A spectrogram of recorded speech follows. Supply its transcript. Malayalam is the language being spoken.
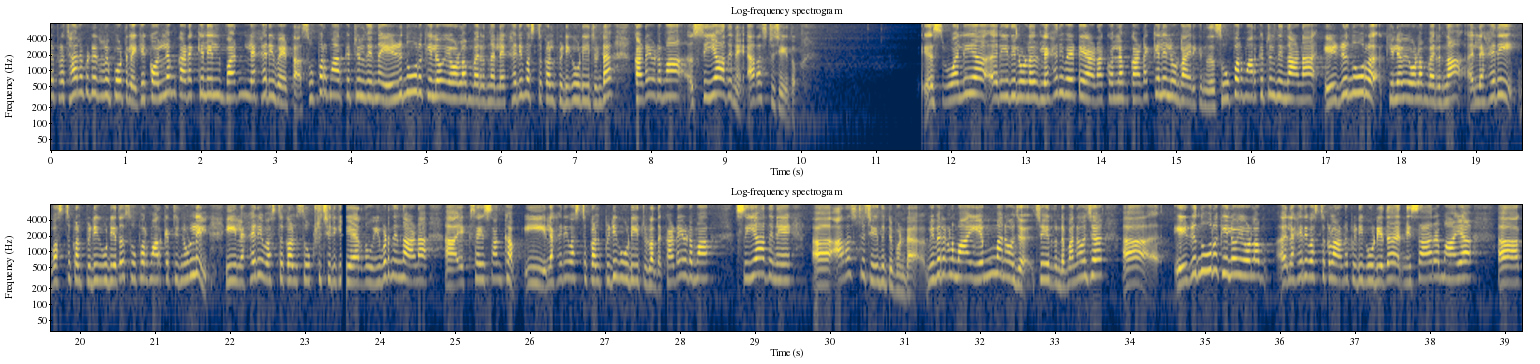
വളരെ പ്രധാനപ്പെട്ട ഒരു റിപ്പോർട്ടിലേക്ക് കൊല്ലം കടക്കലിൽ വൻ ലഹരി വേട്ട. സൂപ്പർ മാർക്കറ്റിൽ നിന്ന് എഴുന്നൂറ് കിലോയോളം വരുന്ന ലഹരി വസ്തുക്കൾ പിടികൂടിയിട്ടുണ്ട്. കടയുടമ സിയാദിനെ അറസ്റ്റ് ചെയ്തു. വലിയ രീതിയിലുള്ള ഒരു ലഹരി വേട്ടയാണ് കൊല്ലം കടക്കലിൽ ഉണ്ടായിരിക്കുന്നത്. സൂപ്പർ മാർക്കറ്റിൽ നിന്നാണ് എഴുന്നൂറ് കിലോയോളം വരുന്ന ലഹരി വസ്തുക്കൾ പിടികൂടിയത്. സൂപ്പർ മാർക്കറ്റിനുള്ളിൽ ഈ ലഹരി വസ്തുക്കൾ സൂക്ഷിച്ചിരിക്കുകയായിരുന്നു. ഇവിടെ നിന്നാണ് എക്സൈസ് സംഘം ഈ ലഹരി വസ്തുക്കൾ പിടികൂടിയിട്ടുള്ളത്. കടയുടമ സിയാദിനെ അറസ്റ്റ് ചെയ്തിട്ടുമുണ്ട്. വിവരങ്ങളുമായി എം മനോജ് ചേരുന്നുണ്ട്. മനോജ് എഴുന്നൂറ് കിലോയോളം ലഹരി വസ്തുക്കളാണ് പിടികൂടിയത്. നിസാരമായ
